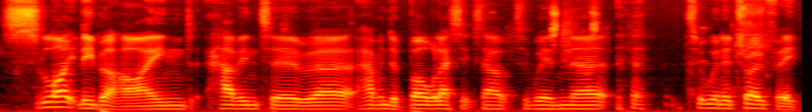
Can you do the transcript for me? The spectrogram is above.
slightly behind, having to uh, having to bowl Essex out to win uh, to win a trophy.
